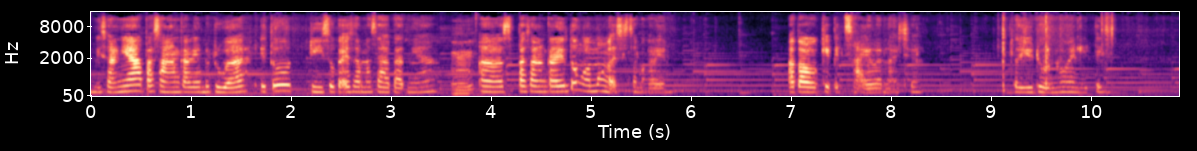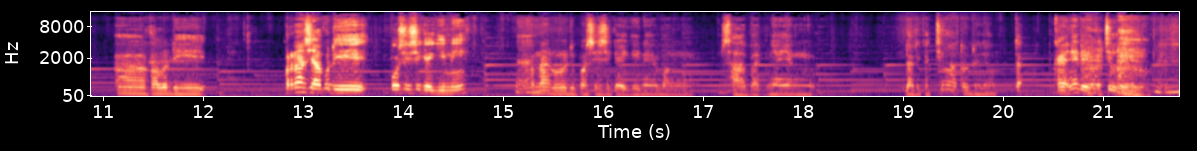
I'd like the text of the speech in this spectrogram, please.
misalnya pasangan kalian berdua itu disukai sama sahabatnya Hmm. eh, pasangan kalian tuh ngomong nggak sih sama kalian? Atau keep it silent aja? Atau you don't know anything? Eh, kalau di pernah sih aku di posisi kayak gini. Heeh. pernah dulu di posisi kayak gini emang sahabatnya yang dari kecil atau dari kayaknya dari kecil deh. Mm-mm.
